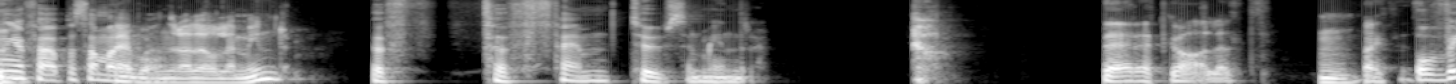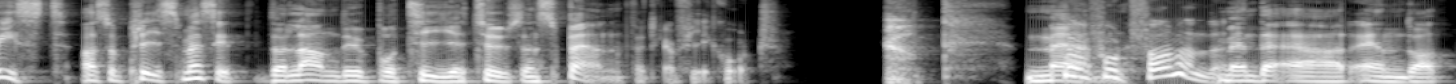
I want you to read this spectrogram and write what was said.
Ungefär på samma nivå. 500 dollar mindre. För, för 5000 mindre. Det är rätt galet. Mm. Och visst, alltså prismässigt, då landar du på 10 000 spänn för ett grafikkort. Men, Men, fortfarande. men det är ändå att,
